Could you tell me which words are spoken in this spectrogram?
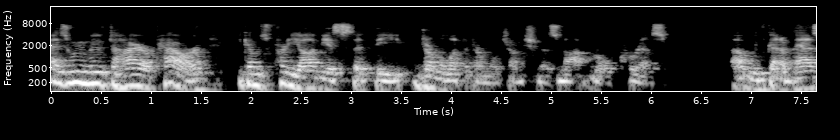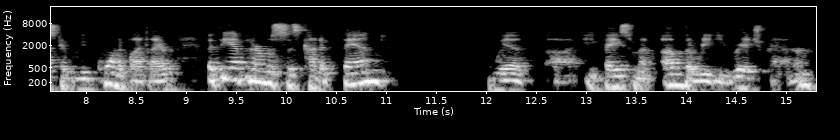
As we move to higher power, it becomes pretty obvious that the dermal epidermal junction is not real crisp. Uh, we've got a basket we've cornified layer, but the epidermis is kind of thinned with uh, effacement of the rete ridge pattern.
